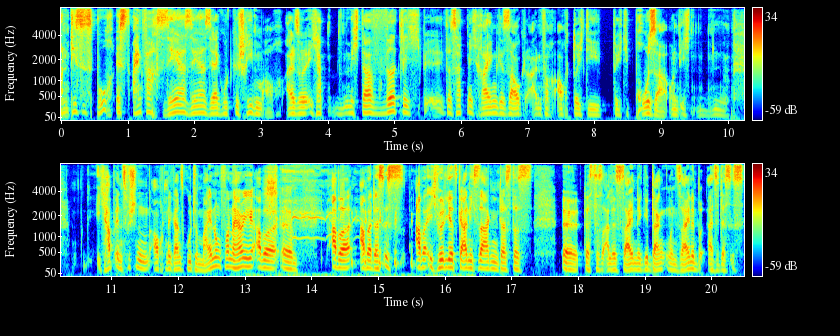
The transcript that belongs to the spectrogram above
und dieses Buch ist einfach sehr, sehr, sehr gut geschrieben auch. Also ich habe mich da wirklich, das hat mich reingesaugt, einfach auch durch die, durch die Prosa. Und ich ich habe inzwischen auch eine ganz gute Meinung von Harry, aber, ähm, aber, aber das ist, aber ich würde jetzt gar nicht sagen, dass das, äh, dass das alles seine Gedanken und seine, also das ist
